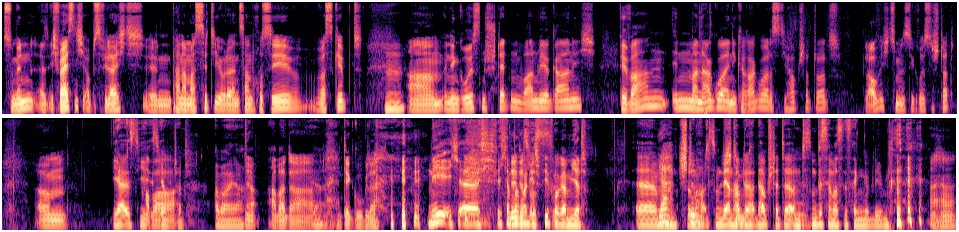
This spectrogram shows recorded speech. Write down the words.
zumindest, also ich weiß nicht, ob es vielleicht in Panama City oder in San Jose was gibt. Mhm. Ähm, in den größten Städten waren wir gar nicht. Wir waren in Managua in Nicaragua, das ist die Hauptstadt dort, glaube ich, zumindest die größte Stadt. Ähm, ja, ist die, aber, ist die Hauptstadt. Aber ja. Ja, aber da, ja. der Googler. nee, ich, äh, ich, ich habe nee, doch mal das Spiel programmiert. Ähm, ja, zum, stimmt, zum Lernen stimmt. Der, der Hauptstädte ja. und so ein bisschen was ist hängen geblieben. Aha,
